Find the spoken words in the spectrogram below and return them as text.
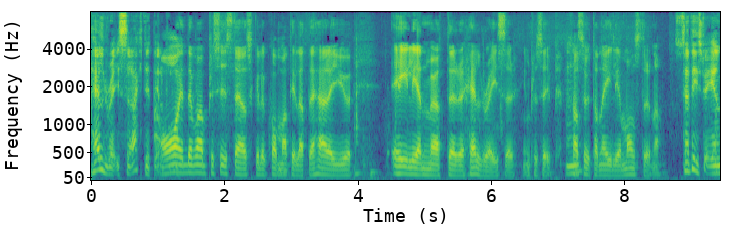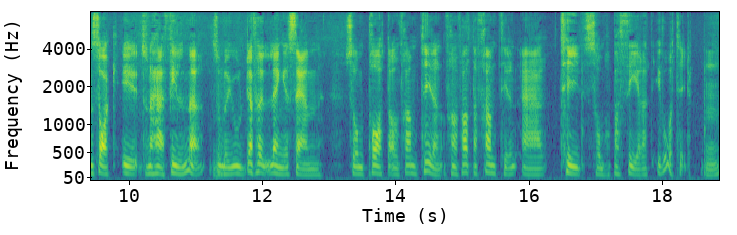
Hellraiser-aktigt. Ja, det var precis det jag skulle komma till att det här är ju Alien möter Hellraiser i princip. Mm. Fast utan alien-monstren. Sen finns det en sak i sådana här filmer som mm. de gjorde för länge sedan som pratar om framtiden. Framförallt när framtiden är tid som har passerat i vår tid. Mm.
